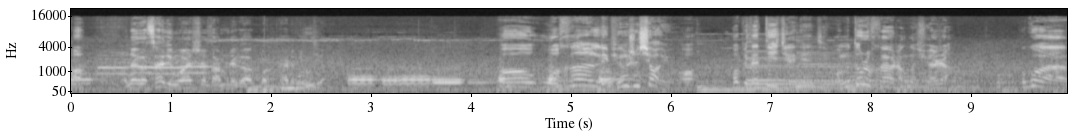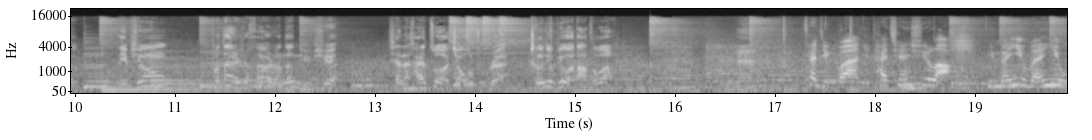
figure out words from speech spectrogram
哦，那个蔡警官是咱们这个管派的民警。呃，我和李平是校友，我比他低几个年级，我们都是何校长的学生。不过，李平不但是何校长的女婿，现在还做教务主任，成就比我大多了。蔡警官，你太谦虚了。你们一文一武，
